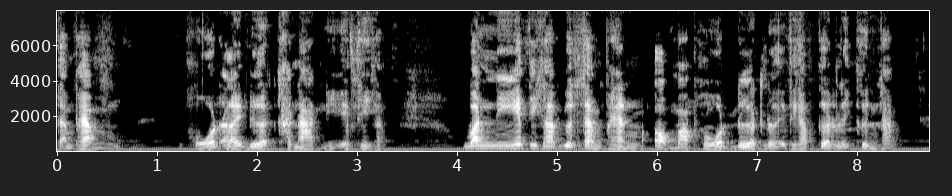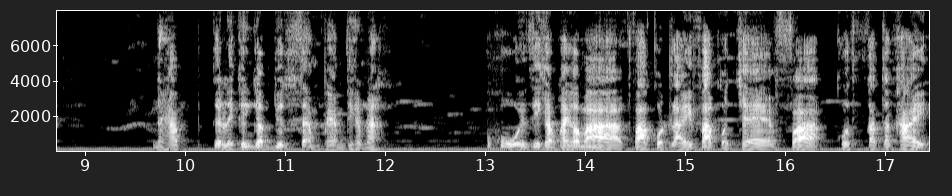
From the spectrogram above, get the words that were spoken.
แต่แพมโพสอะไรเดือดขนาดนี้ FC ครับ วันนี้สิครับหยุดแซมแพมออกมาโพสเดือดเลยสิครับ เกิดอะไรขึ้นครับ นะครับ เกิดอะไรขึ้นกับหยุดแซมแพมสิครับนะโอ้โหสิครับใครเข้ามาฝากกดไลค์ฝากกดแชร์ ฝากกดซับสไครต์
